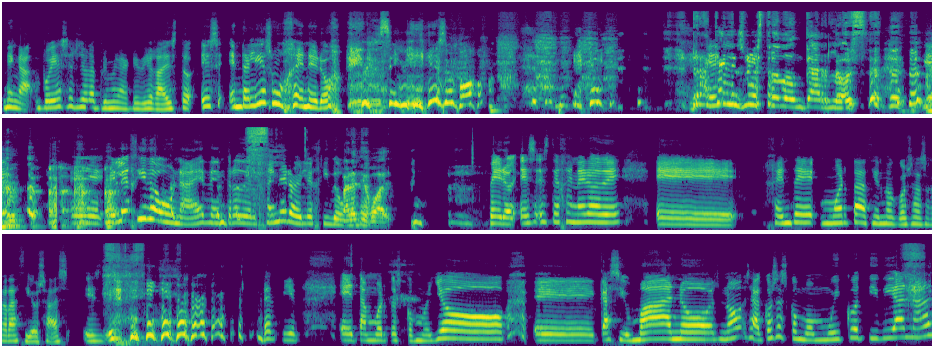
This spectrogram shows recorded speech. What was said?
Venga, voy a ser yo la primera que diga esto. Es, en realidad es un género en sí mismo. Raquel es nuestro don Carlos. Eh, he elegido una, ¿eh? dentro del género he elegido Parece una. Parece Pero es este género de eh, gente muerta haciendo cosas graciosas. Es decir, eh, tan muertos como yo, eh, casi humanos, ¿no? O sea, cosas como muy cotidianas.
